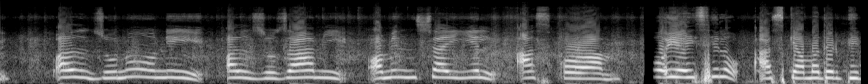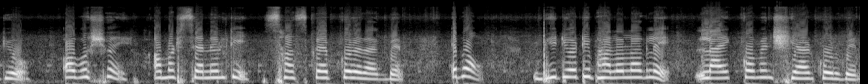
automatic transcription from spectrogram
অল জুনুনি অল জুজামি অমিন সাইল আসকম। ওই এই ছিল আজকে আমাদের ভিডিও। অবশ্যই আমার চ্যানেলটি সাবস্ক্রাইব করে রাখবেন এবং ভিডিওটি ভালো লাগলে লাইক, কমেন্ট, শেয়ার করবেন।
